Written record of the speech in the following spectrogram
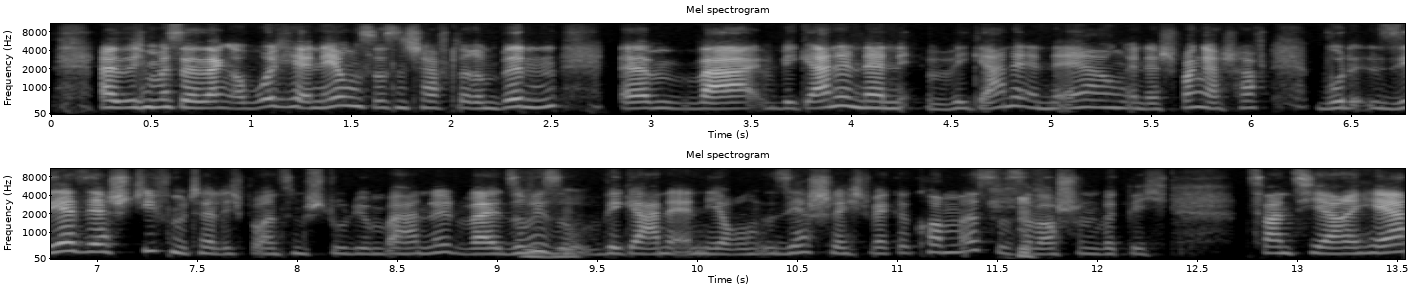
Also ich muss ja sagen, obwohl ich Ernährungswissenschaftlerin bin, ähm, war vegane, vegane Ernährung in der Schwangerschaft wurde sehr, sehr stiefmütterlich bei uns im Studium behandelt, weil sowieso mhm. vegane Ernährung sehr schlecht weggekommen ist. Das ist aber auch schon wirklich 20 Jahre her.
